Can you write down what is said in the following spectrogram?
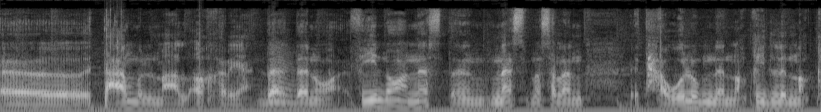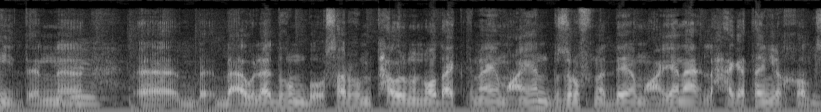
التعامل مع الآخر يعني. ده ده نوع. في نوع ناس ناس مثلا اتحولوا من النقيض للنقيض إن آه بأولادهم بأسرهم اتحولوا من وضع اجتماعي معين بظروف مادية معينة لحاجة تانية خالص.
